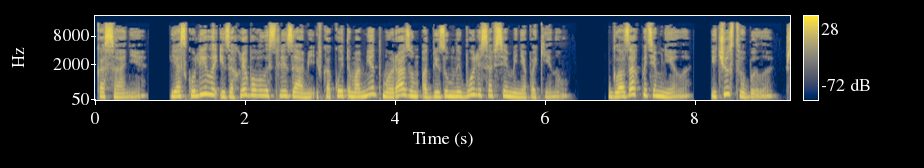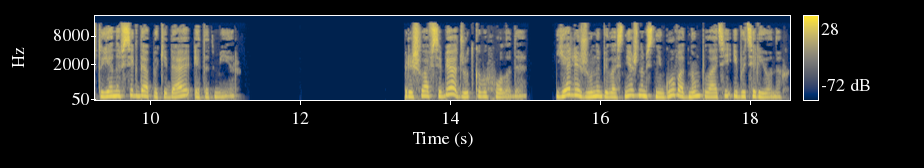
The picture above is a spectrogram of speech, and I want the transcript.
касания, я скулила и захлебывалась слезами, и в какой-то момент мой разум от безумной боли совсем меня покинул. В глазах потемнело, и чувство было, что я навсегда покидаю этот мир. Пришла в себя от жуткого холода. Я лежу на белоснежном снегу в одном платье и ботильонах.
